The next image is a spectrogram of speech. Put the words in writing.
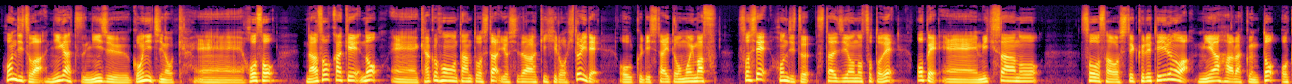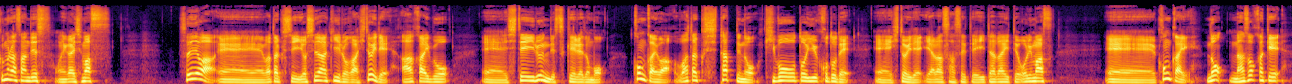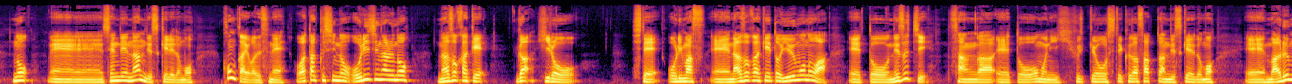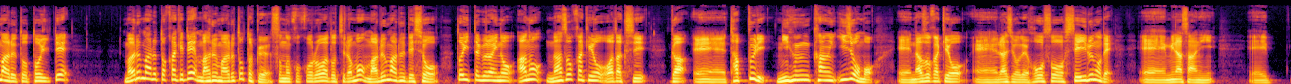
本日は2月25日の、えー放送謎かけの、えー脚本を担当した吉田明宏一人でお送りしたいと思います。そして本日スタジオの外でオペ、えーミキサーの操作をしてくれているのは宮原くんと奥村さんです。お願いします。それでは、えー私吉田明宏が一人でアーカイブを、えーしているんですけれども今回は私たっての希望ということで、えー一人でやらさせていただいております。えー今回の謎かけの、えー宣伝なんですけれども今回はですね私のオリジナルの謎かけが披露しております、えー謎かけというものはえっ、とねずっちさんが、えー、と主に布教してくださったんですけれども「えー、〇〇と解いて〇〇とかけて〇〇と解く。その心はどちらも〇〇でしょう。といったぐらいのあの謎かけを私が、えーたっぷり2分間以上も、えー謎かけを、えーラジオで放送しているので、皆さんに、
